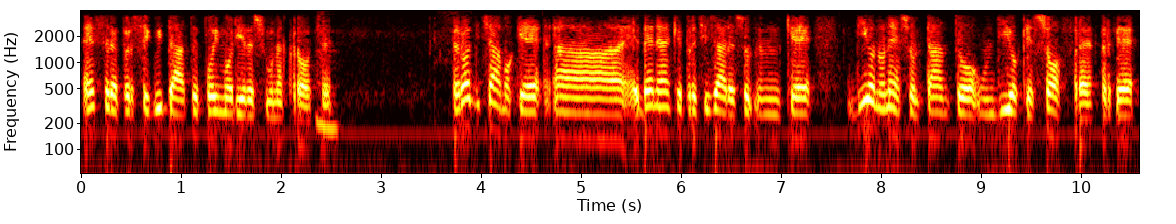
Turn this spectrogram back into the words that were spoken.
essere perseguitato e poi morire su una croce. Mm. Però diciamo che uh, è bene anche precisare so- che Dio non è soltanto un Dio che soffre, perché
